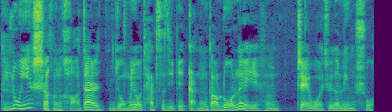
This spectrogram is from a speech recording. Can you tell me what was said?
录音是很好，但是有没有他自己被感动到落泪，这我觉得另说。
